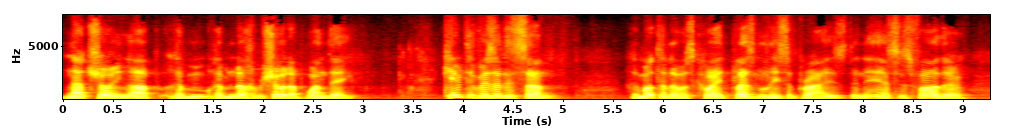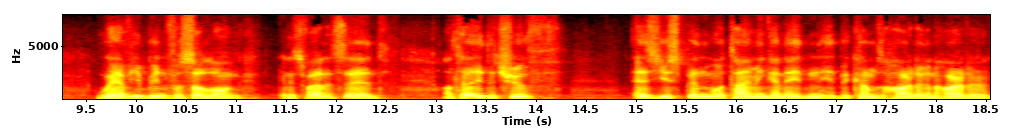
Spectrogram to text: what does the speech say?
not showing up, Reb, Reb Nochem showed up one day. Came to visit his son. Ramotala was quite pleasantly surprised and he asked his father, Where have you been for so long? And his father said, I'll tell you the truth. As you spend more time in Gan Eden, it becomes harder and harder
